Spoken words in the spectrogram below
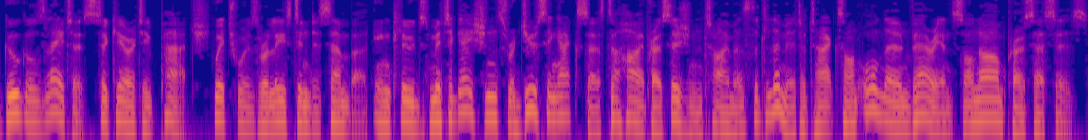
Google's latest security patch, which was released in December, includes mitigations reducing access to high-precision timers that limit attacks on all known variants on ARM processors.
